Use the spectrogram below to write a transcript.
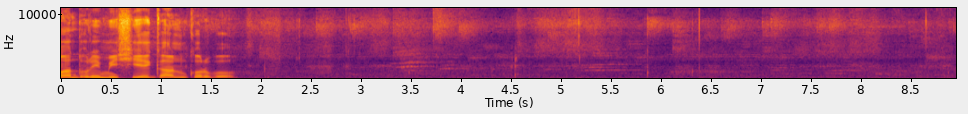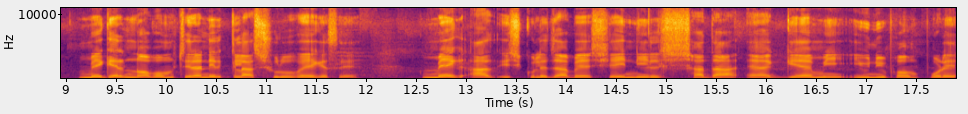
মাধুরী মিশিয়ে গান করব। মেঘের নবম শ্রেণির ক্লাস শুরু হয়ে গেছে। মেঘ আজ স্কুলে যাবে, সেই নীল সাদা এক গেয়ামি ইউনিফর্ম পরে।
